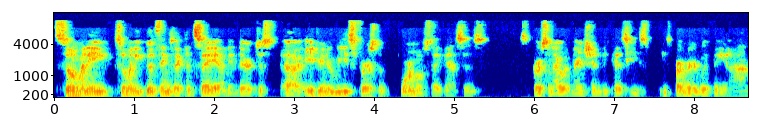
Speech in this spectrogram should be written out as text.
so many, so many good things I can say. I mean, they're just uh, Adrian Ruiz first and foremost, I guess, is, is the person I would mention because he's he's partnered with me on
